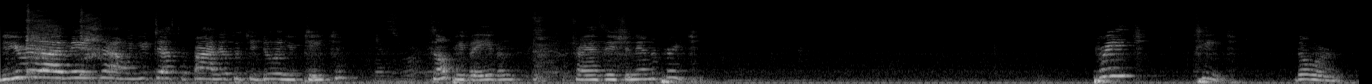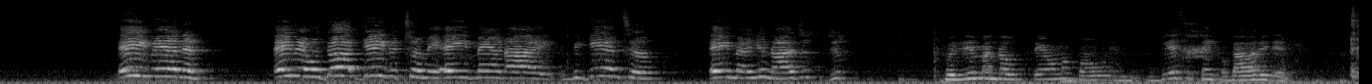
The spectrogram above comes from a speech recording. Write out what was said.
Do you realize many times when you testifying, that's what you're doing, You're teaching? Yes, Some people even transition into preaching. Preach, teach the word. Amen. And amen. When God gave it to me, amen, I began to, amen, you know, I just just put it in my notes there on my phone and began to think about it. And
